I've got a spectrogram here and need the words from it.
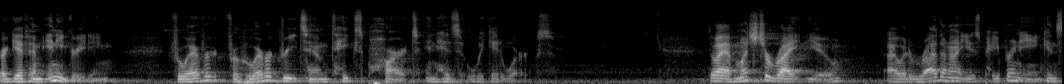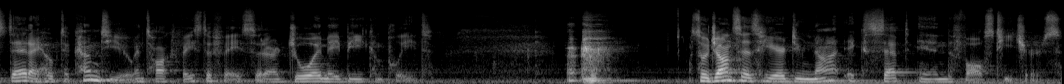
or give him any greeting for whoever, for whoever greets him takes part in his wicked works. Though I have much to write you, I would rather not use paper and ink. Instead, I hope to come to you and talk face to face so that our joy may be complete. So John says here, do not accept in the false teachers.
